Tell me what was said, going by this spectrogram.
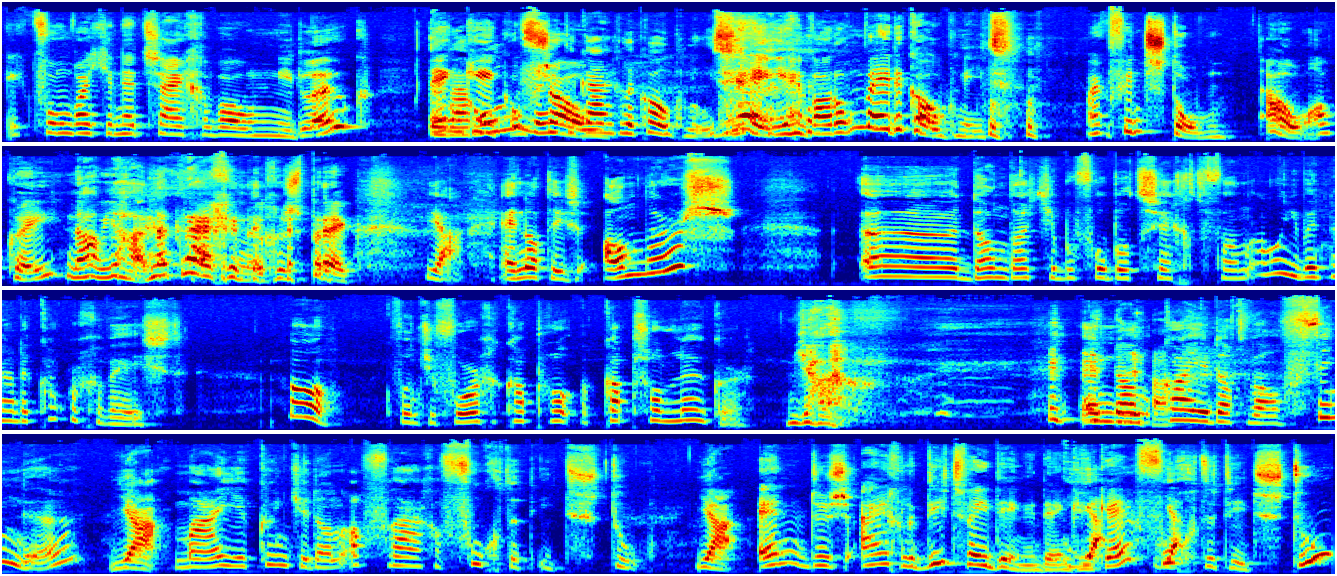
ik vond wat je net zei gewoon niet leuk, En denk waarom, ik, of weet zo. ik eigenlijk ook niet. Nee, waarom weet ik ook niet. Maar ik vind het stom. Oh, oké. Nou ja, dan krijg je een gesprek. Ja, en dat is anders eh, dan dat je bijvoorbeeld zegt van... Oh, je bent naar de kapper geweest. Oh, ik vond je vorige kapsel, kapsel leuker. Ja, En dan Ja. kan je dat wel vinden, ja, maar je kunt je dan afvragen, voegt het iets toe? ja. En dus eigenlijk die twee dingen, denk Ja, ik. Hè? Voegt het iets toe?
